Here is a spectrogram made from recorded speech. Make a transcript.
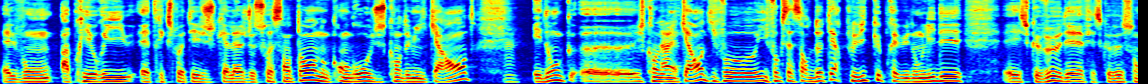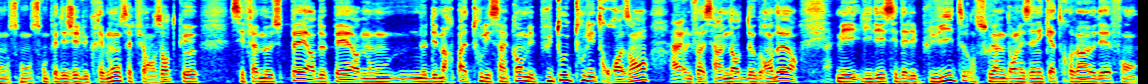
Elles vont a priori être exploitées jusqu'à l'âge de 60 ans, donc en gros jusqu'en 2040. Hum. Et donc euh, jusqu'en 2040, il faut il faut que ça sorte de terre plus vite que prévu. Donc l'idée et ce que veut EDF et ce que veut son, son, son PDG Luc Raymond, c'est de faire en sorte que ces fameuses paires de paires ne démarrent pas tous les 5 ans, mais plutôt tous les 3 ans. Une fois, c'est un ordre de grandeur, mais l'idée c'est d'aller plus vite. On se souvient que dans les années 80, EDF en,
